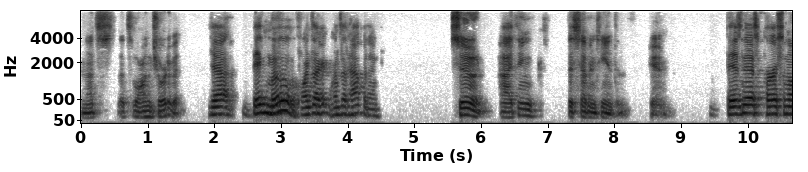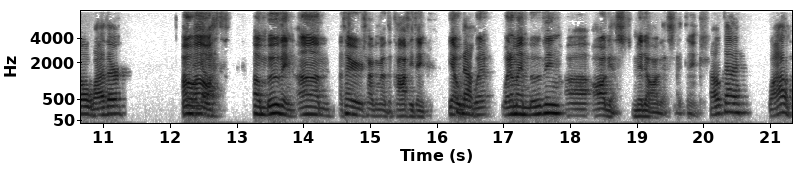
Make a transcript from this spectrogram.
And that's that's long and short of it. Yeah, big move. When's that? When's that happening? Soon, I think the 17th of June. Business, personal, weather. Oh, do you got? oh, oh, moving. Um, I thought you were talking about the coffee thing. Yeah, No. when when am I moving? Uh, August, mid-August, I think. Okay. Wow,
